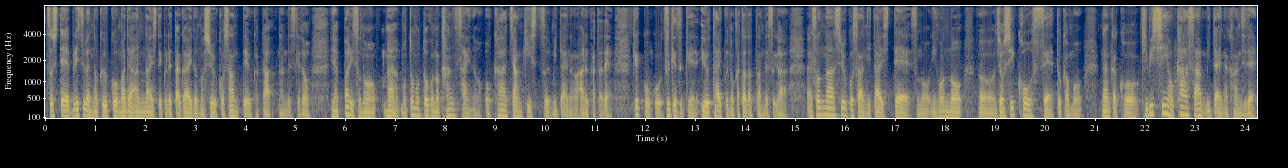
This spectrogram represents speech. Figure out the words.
そしてブリスベンの空港まで案内してくれたガイドの修子さんっていう方なんですけど、やっぱりその、まあ、もともとこの関西のお母ちゃん気質みたいなのがある方で、結構こう、ズケズケ言うタイプの方だったんですが、そんな修子さんに対して、その日本の女子高生とかも、なんかこう、厳しいお母さんみたいな感じで、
